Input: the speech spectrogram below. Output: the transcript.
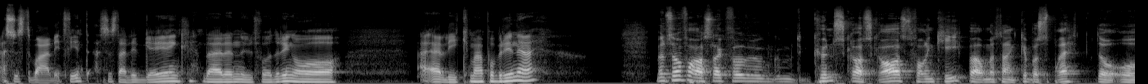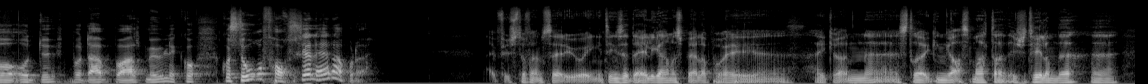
jeg syns det bare er litt fint. Jeg syns det er litt gøy, egentlig. Det er en utfordring, og jeg liker meg på Bryn, jeg. Men sånn for Aslak, kunstgras, gras for en keeper med tanke på sprett og, og, og dupp og dabb og alt mulig, hvor, hvor stor forskjell er det på det? Nei, Først og fremst er det jo ingenting som er deiligere enn å spille på ei, ei grønn eh, strøken gressmatte. Det er ikke tvil om det. Eh,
